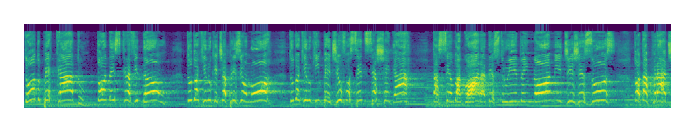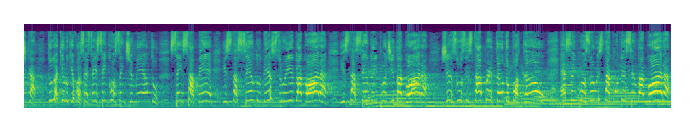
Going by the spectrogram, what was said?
Todo pecado, toda escravidão, tudo aquilo que te aprisionou, tudo aquilo que impediu você de se achegar, está sendo agora destruído em nome de Jesus toda prática, tudo aquilo que você fez sem consentimento, sem saber, está sendo destruído agora, está sendo implodido agora. Jesus está apertando o botão, essa implosão está acontecendo agora,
